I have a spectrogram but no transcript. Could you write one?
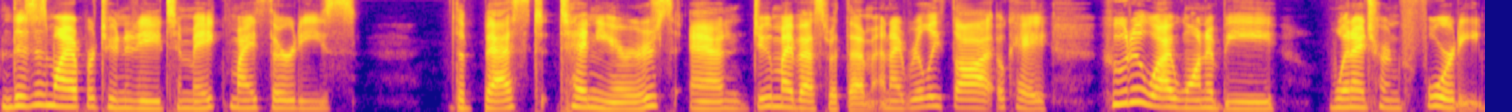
This is my opportunity to make my 30s the best 10 years and do my best with them. And I really thought, okay, who do I want to be when I turn 40?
